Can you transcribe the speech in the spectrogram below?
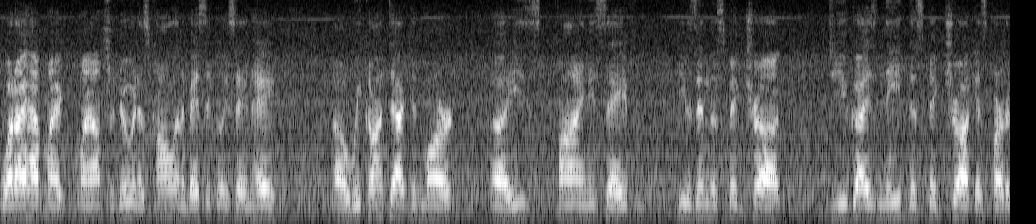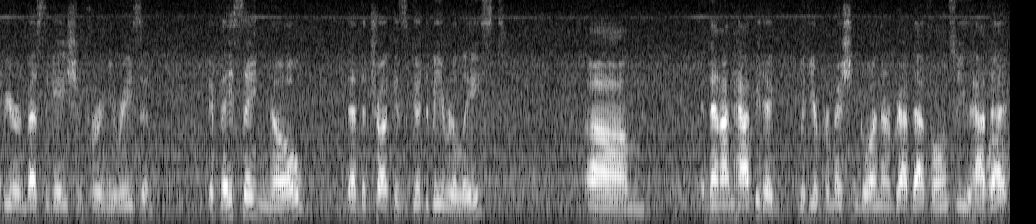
what I have my my officer doing is calling and basically saying, hey, uh, we contacted Mark. Uh, he's fine. He's safe. He was in this big truck do you guys need this big truck as part of your investigation for any reason? If they say no, that the truck is good to be released, um, then I'm happy to, with your permission, go in there and grab that phone so you have that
